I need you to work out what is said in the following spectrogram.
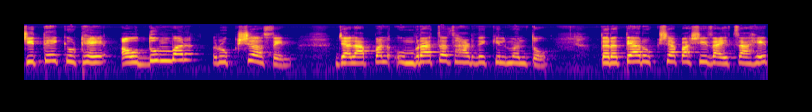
जिथे कुठे औदुंबर वृक्ष असेल ज्याला आपण उंबराचं झाड देखील म्हणतो तर त्या वृक्षापाशी जायचं आहेत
